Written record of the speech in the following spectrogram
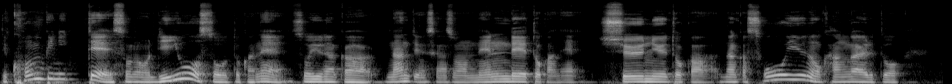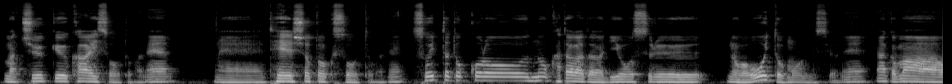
で、コンビニって、その利用層とかね、そういうなんか、なんていうんですかね、その年齢とかね、収入とか、なんかそういうのを考えると、まあ中級階層とかね、えー低所得層とかね、そういったところの方々が利用するのが多いと思うんですよね。なんかまあ、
